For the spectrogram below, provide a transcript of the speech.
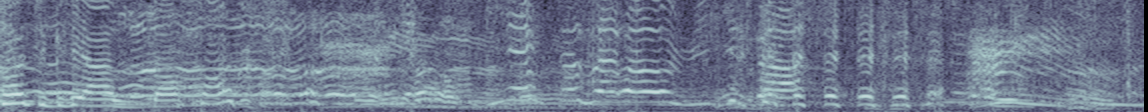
Chodź gwiazdo, chodź. Niech to zarobi.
